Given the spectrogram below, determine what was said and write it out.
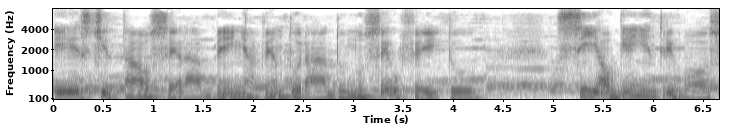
este tal será bem-aventurado no seu feito. Se alguém entre vós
